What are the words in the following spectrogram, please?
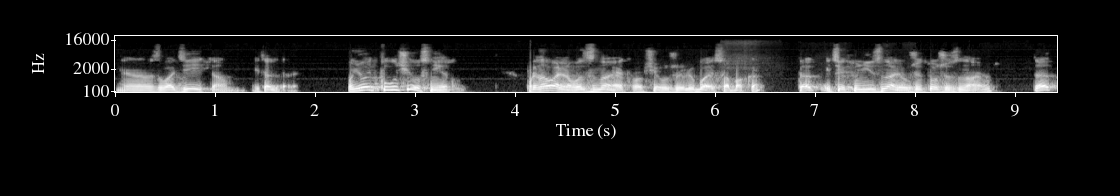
злодей там, и так далее. У него это получилось? Нет. Про Навального знает вообще уже любая собака. Так? И те, кто не знали, уже тоже знают. Так?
